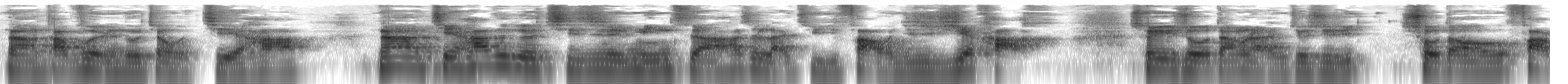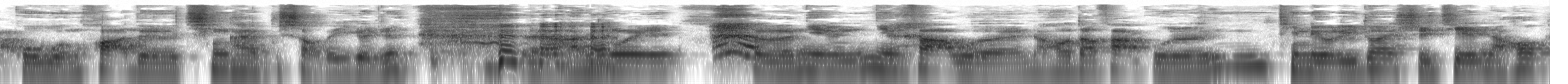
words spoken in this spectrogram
那大部分人都叫我杰哈。那杰哈这个其实名字啊，它是来自于法文，就是杰哈。所以说，当然就是受到法国文化的侵害不少的一个人，对啊，因为呃，念念法文，然后到法国停留了一段时间，然后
